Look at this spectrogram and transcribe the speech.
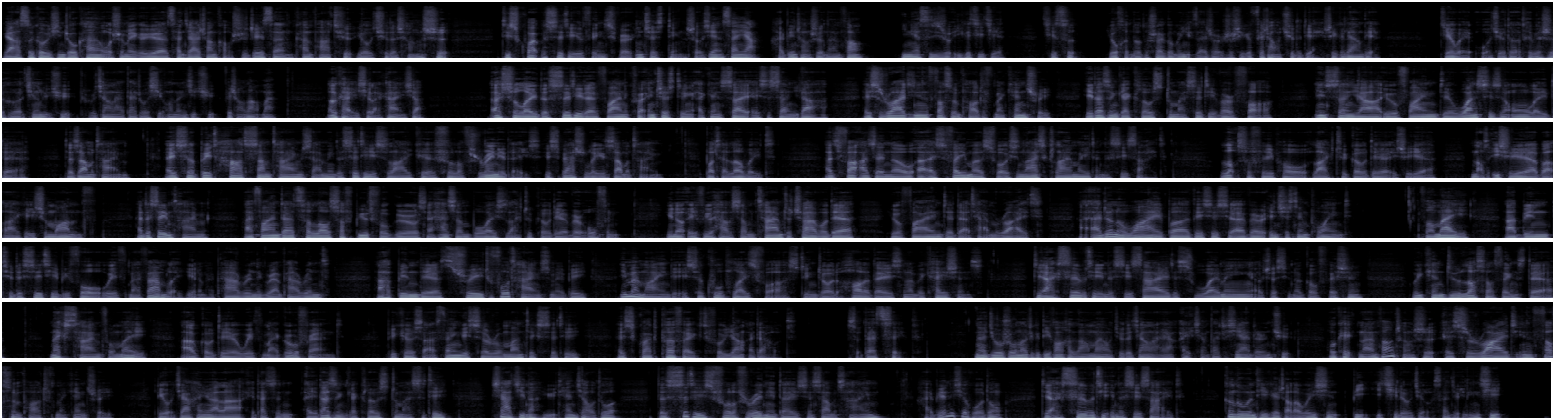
雅思口语新周刊，我是每个月参加一场考试。Jason 看 Part Two 有趣的城市，Describe a city you think is very interesting。首先，三亚海滨城市，南方，一年四季只有一个季节。其次，有很多的帅哥美女在这儿，这是一个非常有趣的点，也是一个亮点。结尾，我觉得特别适合情侣去，比如将来带着我喜欢的人一起去，非常浪漫。OK，一起来看一下。Actually, the city that I find quite interesting, I can say, is Sanya. It's right in the southern part of my country. It doesn't get close to my city very far. In Sanya, you'll find one season only there, the summertime. It's a bit hot sometimes. I mean, the city is like uh, full of rainy days, especially in summertime. But I love it. As far as I know, uh, it's famous for its nice climate and seaside. Lots of people like to go there each year. Not each year, but like each month. At the same time, I find that lots of beautiful girls and handsome boys like to go there very often. You know, if you have some time to travel there, you'll find that I'm right. I, don't know why, but this is a very interesting point. For me, I've been to the city before with my family, you know, my parents and grandparents. I've been there three to four times maybe. In my mind, it's a cool place for us to enjoy the holidays and the vacations. The activity in the seaside, swimming, or just, you know, go fishing. We can do lots of things there. Next time for me, I'll go there with my girlfriend because I think it's a romantic city. It's quite perfect for young adult. So that's it. 那也就是说呢，这个地方很浪漫，我觉得将来呀，哎，想带着心爱的人去。OK，南方城市，It's right in southern part of my country，离我家很远啦。It doesn't it doesn't get close to my city。夏季呢，雨天较多。The city is full of rainy days in summertime。海边的一些活动，The activity in the seaside。更多问题可以找到微信 b 一七六九三九一零七。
